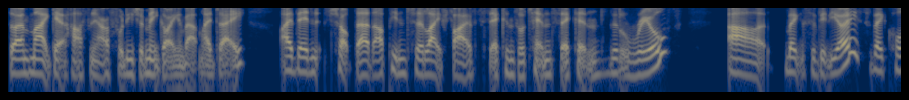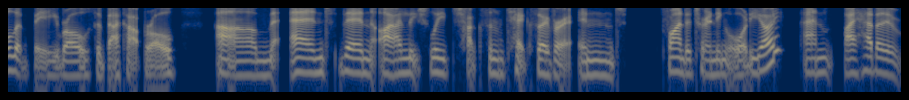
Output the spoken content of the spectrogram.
So I might get half an hour footage of me going about my day. I then chop that up into like five seconds or 10 second little reels, uh, lengths of video. So they call it B roll, so backup roll. Um, and then I literally chuck some text over it and find a trending audio. And I have a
